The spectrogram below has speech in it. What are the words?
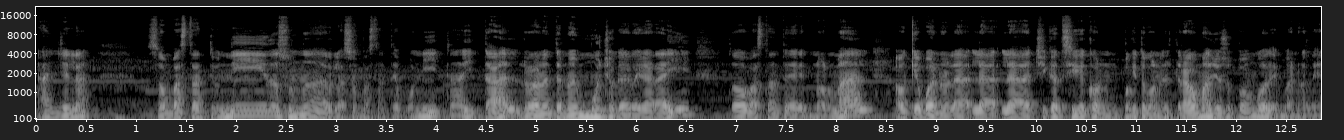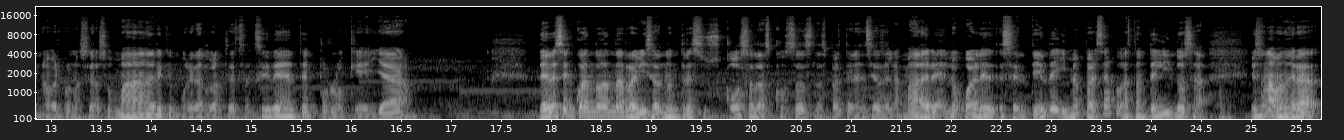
Angela son bastante unidos, una relación bastante bonita y tal. Realmente no hay mucho que agregar ahí, todo bastante normal. Aunque bueno, la, chica sigue con un poquito con el trauma, yo supongo, de bueno, de no haber conocido a su madre, que muriera durante este accidente, por lo que ella de vez en cuando anda revisando entre sus cosas, las cosas, las pertenencias de la madre, lo cual se entiende y me parece algo bastante lindo. O sea, es una manera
